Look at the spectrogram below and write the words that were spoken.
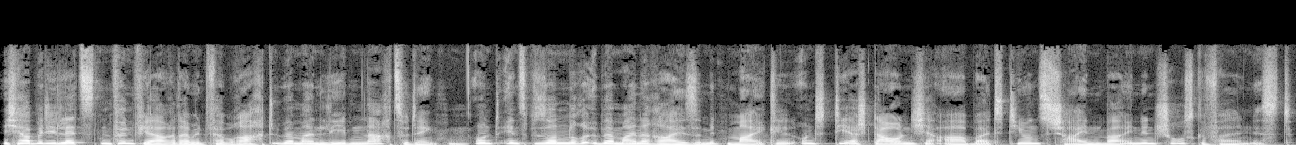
Ich habe die letzten fünf Jahre damit verbracht, über mein Leben nachzudenken und insbesondere über meine Reise mit Michael und die erstaunliche Arbeit, die uns scheinbar in den Schoß gefallen ist.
